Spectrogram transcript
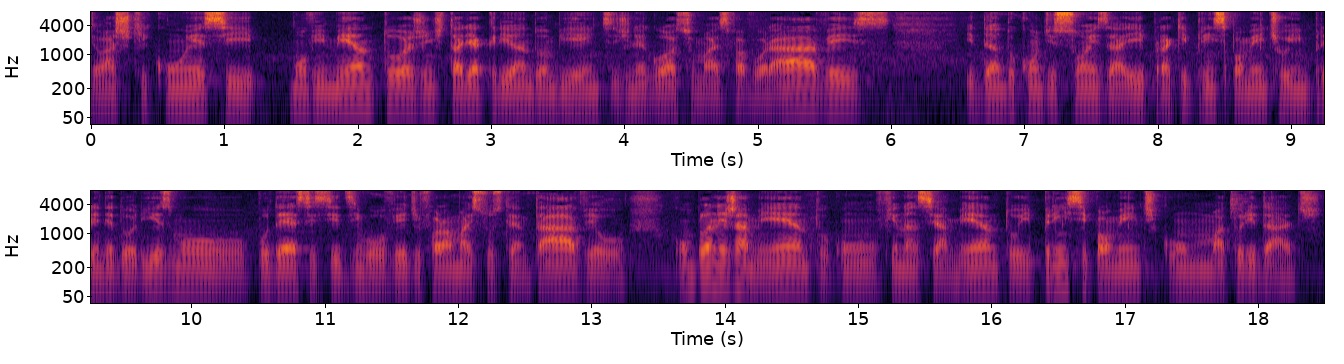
Eu acho que com esse movimento a gente estaria criando ambientes de negócio mais favoráveis, e dando condições aí para que principalmente o empreendedorismo pudesse se desenvolver de forma mais sustentável, com planejamento, com financiamento e principalmente com maturidade.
